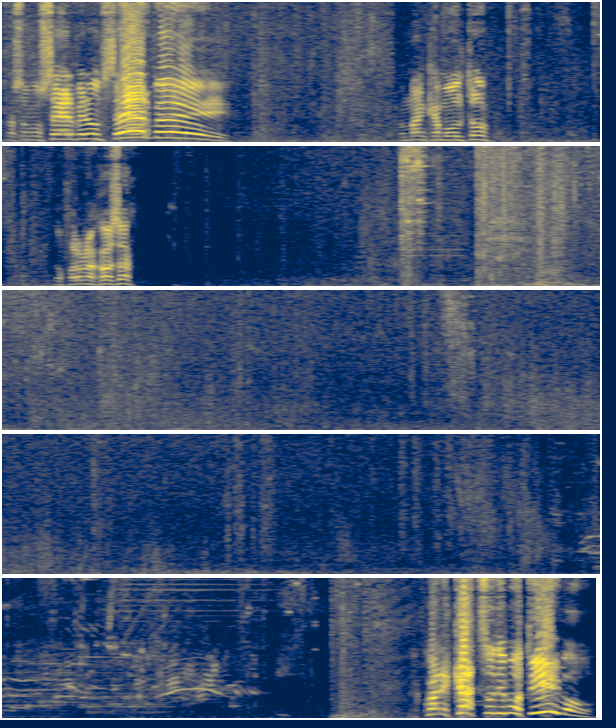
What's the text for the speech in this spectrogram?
Questo non serve, non serve! Non manca molto. Devo fare una cosa. Quale cazzo di motivo?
